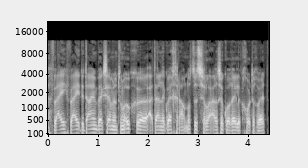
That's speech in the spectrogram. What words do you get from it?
wij, wij, de Diamondbacks, hebben hem toen ook uiteindelijk weggedaan. Omdat het salaris ook wel redelijk gortig werd.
